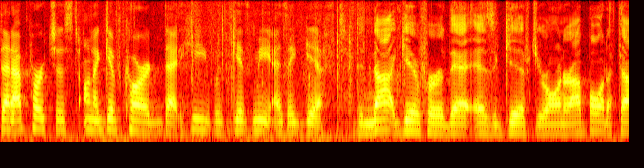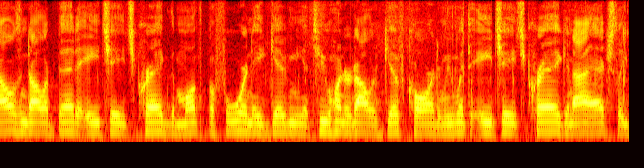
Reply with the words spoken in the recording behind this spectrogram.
that I purchased on a gift card that he would give me as a gift. Did not give her that as a gift, Your Honor. I bought a $1,000 bed at H.H. Gregg the month before, and they gave me a $200 gift card, and we went to H.H. Gregg, and I actually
